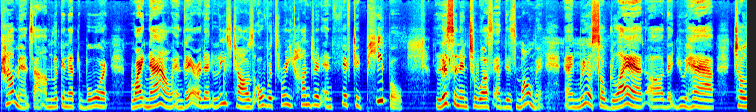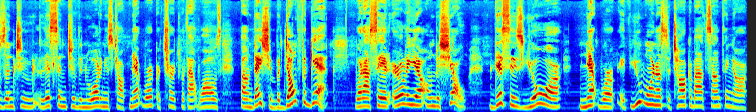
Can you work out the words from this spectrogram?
comments. I'm looking at the board right now, and there are at least, Charles, over 350 people listening to us at this moment. And we are so glad uh, that you have chosen to listen to the New Orleans Talk Network or Church Without Walls Foundation. But don't forget what I said earlier on the show. This is your network. If you want us to talk about something or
